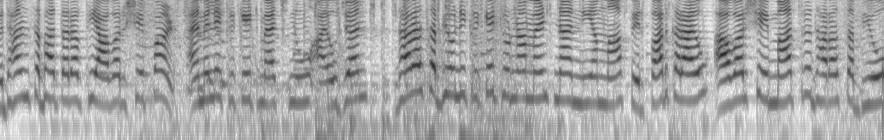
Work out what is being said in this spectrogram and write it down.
વિધાનસભા તરફથી આ વર્ષે પણ એમએલએ ક્રિકેટ મેચનું આયોજન. ધારાસભ્યોની ક્રિકેટ ટુર્નામેન્ટના નિયમમાં ફેરફાર કરાયો. આ વર્ષે માત્ર ધારાસભ્યો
